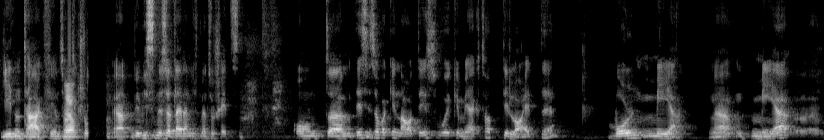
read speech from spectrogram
jeden Tag 24 ja. Stunden. Ja, wir wissen es halt leider nicht mehr zu schätzen. Und ähm, das ist aber genau das, wo ich gemerkt habe, die Leute wollen mehr. Ja, und mehr äh,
